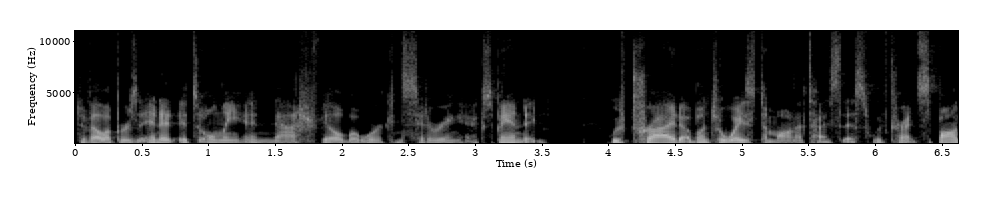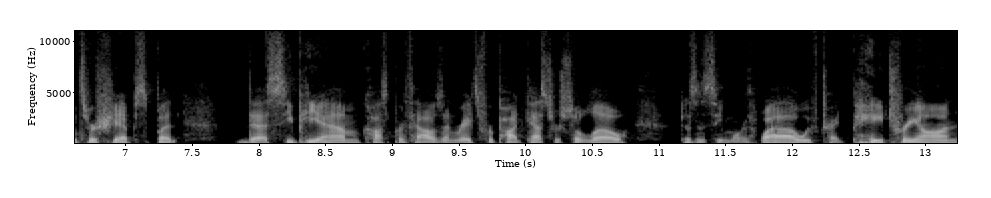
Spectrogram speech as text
developers in it. It's only in Nashville, but we're considering expanding. We've tried a bunch of ways to monetize this. We've tried sponsorships, but the CPM, cost per thousand rates for podcasts are so low, doesn't seem worthwhile. We've tried Patreon.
